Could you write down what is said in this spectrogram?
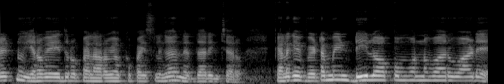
రేట్ను ఇరవై ఐదు రూపాయల అరవై ఒక్క పైసలుగా నిర్ధారించారు. ఇక అలాగే విటమిన్ డి లోపం ఉన్నవారు వాడే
